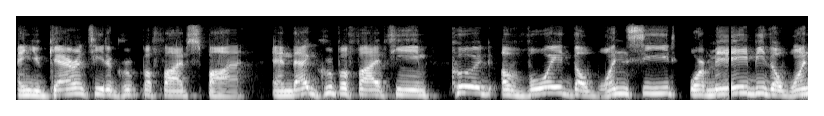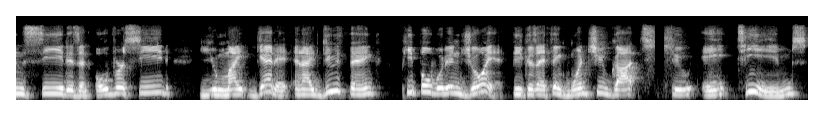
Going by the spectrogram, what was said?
and you guaranteed a group of five spot, and that group of five team could avoid the one seed, or maybe the one seed is an overseed, you might get it. And I do think people would enjoy it because I think once you got to eight teams,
